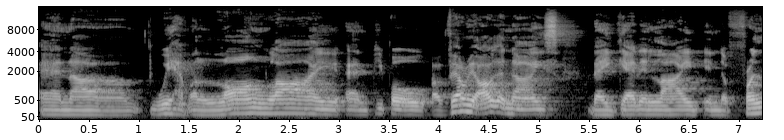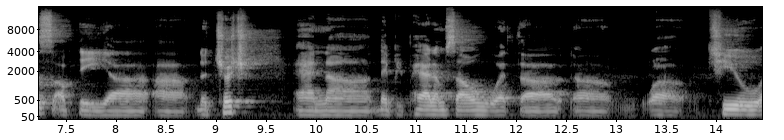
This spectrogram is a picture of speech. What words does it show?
And we have a long line, and people are very organized they get in line in the front of the uh, uh, the church, and uh, they prepare themselves with to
